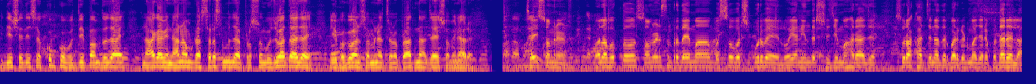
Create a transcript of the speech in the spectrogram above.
એ દિવસે દિવસે ખૂબ ખૂબ વૃદ્ધિ પામતો જાય અને આગામી નાના મોટા સરસ મજાના પ્રસંગો ઉજવાતા જાય. એ ભગવાન સ્વામીના ચરણ પ્રાર્થના. જય સ્વામિનારાયણ. જય સ્વામિનારાયણ. વાલા ભક્તો, સ્વામિનારાયણ સંપ્રદાયમાં બસો વર્ષ પૂર્વે લોયાની અંદર શ્રીજી મહારાજ સુરા ખાચરના દરબારગઢમાં જ્યારે પધારેલા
